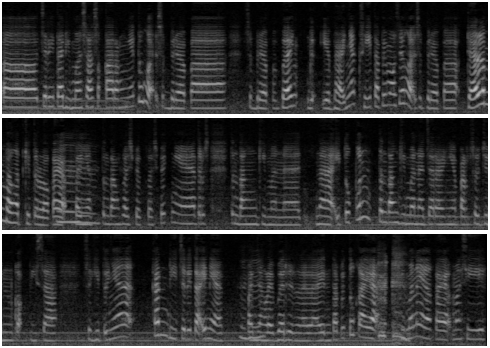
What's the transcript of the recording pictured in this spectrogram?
eh, cerita di masa sekarangnya tuh nggak seberapa seberapa banyak ya banyak sih tapi maksudnya nggak seberapa dalam banget gitu loh. Kayak Hmm. banyak tentang flashback flashbacknya terus tentang gimana nah itu pun tentang gimana caranya Park Seo Joon kok bisa segitunya kan diceritain ya Mhm. panjang lebar dan lain-lain. Tapi tuh kayak gimana ya kayak masih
